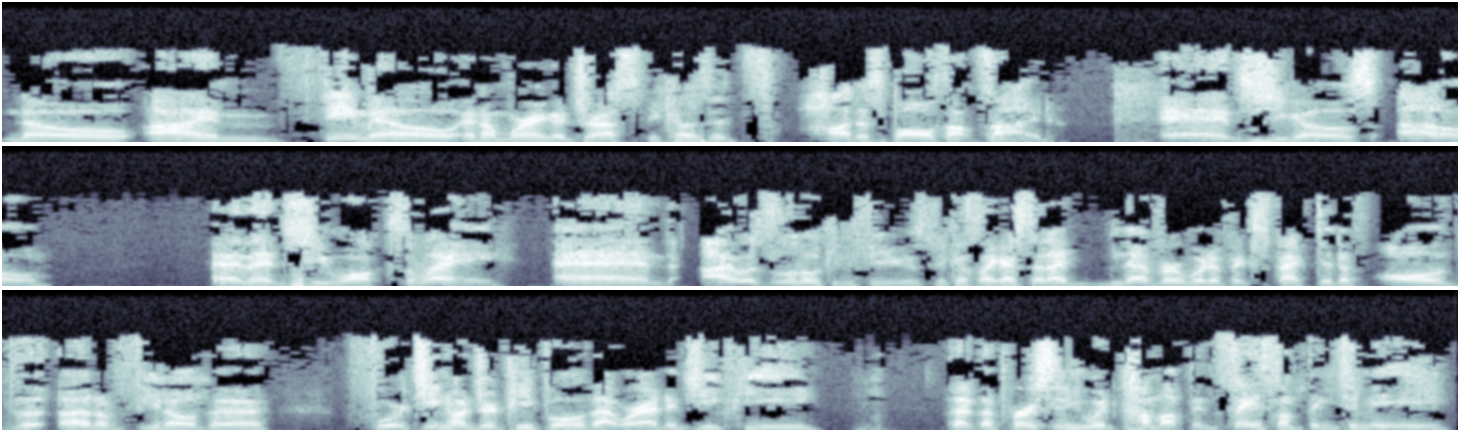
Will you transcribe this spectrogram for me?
no, I'm female and I'm wearing a dress because it's hot as balls outside. And she goes, oh. And then she walks away. And I was a little confused because, like I said, I never would have expected of all the, out of, you know, the 1400 people that were at a GP, that the person who would come up and say something to me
